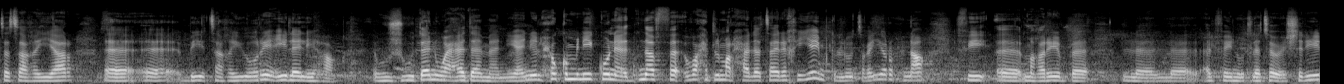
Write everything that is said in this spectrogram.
تتغير آه، آه، بتغير عللها وجودا وعدما. يعني الحكم من يكون عندنا في واحد المرحلة تاريخية يمكن له يتغير وحنا في آه، مغرب 2023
